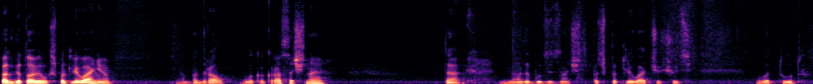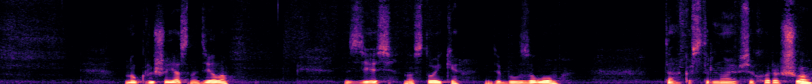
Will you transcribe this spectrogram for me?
Подготовил к шпатлеванию, ободрал лакокрасочное. Так, надо будет, значит, подшпатлевать чуть-чуть вот тут. Ну, крыша, ясно дело. Здесь на стойке, где был залом. Так, остальное все хорошо.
